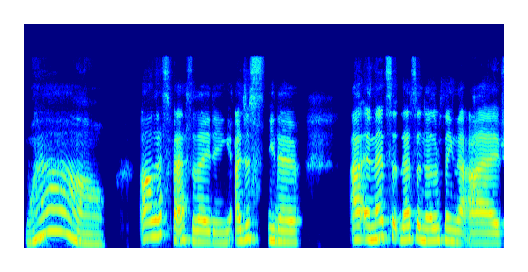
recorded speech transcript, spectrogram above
Wow. Oh, that's fascinating. I just, you know, I, and that's that's another thing that I've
